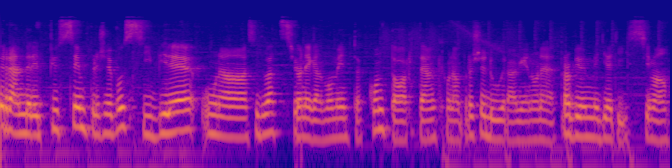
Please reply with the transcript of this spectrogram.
per rendere il più semplice possibile una situazione che al momento è contorta e anche una procedura che non è proprio immediatissima.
